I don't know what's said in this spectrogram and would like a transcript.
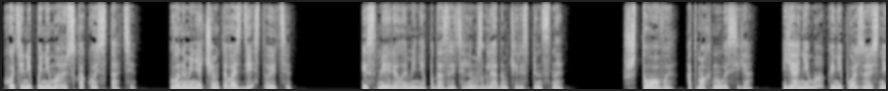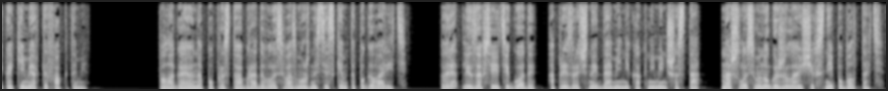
хоть и не понимаю, с какой стати. Вы на меня чем-то воздействуете?» И смерила меня подозрительным взглядом через пенсне. «Что вы?» — отмахнулась я. «Я не маг и не пользуюсь никакими артефактами. Полагаю, она попросту обрадовалась возможности с кем-то поговорить. Вряд ли за все эти годы, а призрачной даме никак не меньше ста, нашлось много желающих с ней поболтать.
